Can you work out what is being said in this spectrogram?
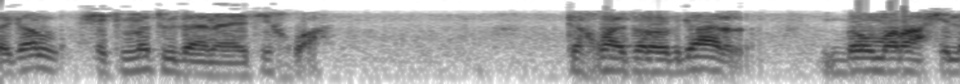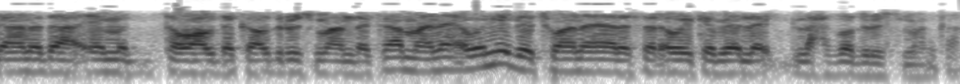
لەگەڵ حکمت و دانایەتی خوا. کە خوای پەرۆدگار بەو مەراحلانەدا ئێمە تەواو دەکا و دروستمان دەکا مانە ئەوە نیە دەتوانایە لەسەر ئەوەی کە بێ لە لەحظە دروستمانکە.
